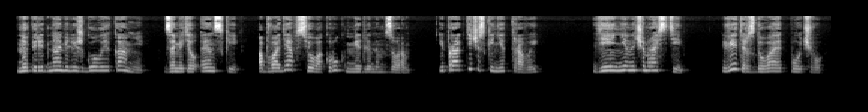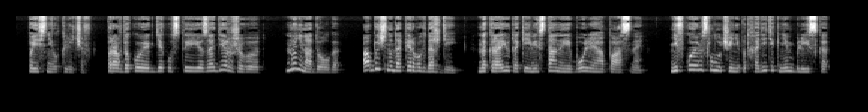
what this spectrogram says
но перед нами лишь голые камни, заметил Энский, обводя все вокруг медленным взором. И практически нет травы. Ей не на чем расти. Ветер сдувает почву, пояснил Кличев. Правда, кое-где кусты ее задерживают, но ненадолго. Обычно до первых дождей. На краю такие места наиболее опасны. Ни в коем случае не подходите к ним близко.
